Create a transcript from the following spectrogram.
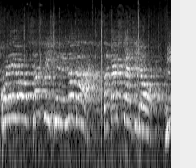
これを指しているのが私たちの未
